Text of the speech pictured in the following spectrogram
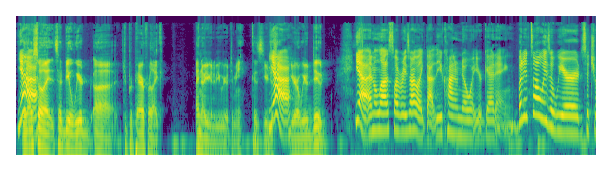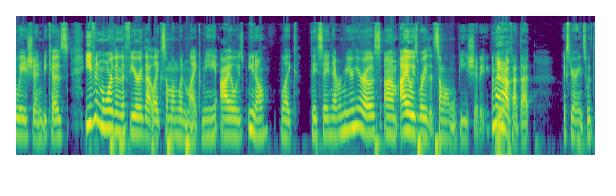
yeah. You know, so it, so it'd be a weird uh, to prepare for like. I know you're gonna be weird to me because you're just, Yeah. you're a weird dude. Yeah, and a lot of celebrities are like that, that you kind of know what you're getting. But it's always a weird situation because even more than the fear that like someone wouldn't like me, I always, you know, like they say never meet your heroes. Um I always worry that someone will be shitty. And I have had that experience with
